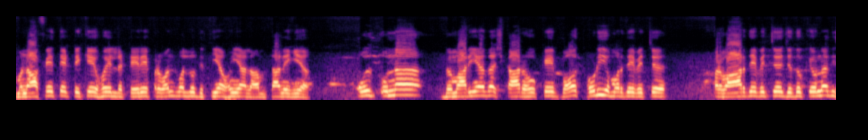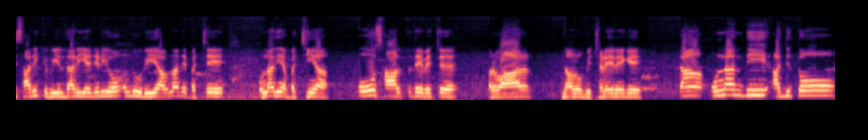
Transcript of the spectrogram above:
ਮੁਨਾਫੇ ਤੇ ਟਿਕੇ ਹੋਏ ਲਟੇਰੇ ਪ੍ਰਬੰਧ ਵੱਲੋਂ ਦਿੱਤੀਆਂ ਹੋਈਆਂ ਅਲਾਮਤਾਂ ਨੇਗੀਆਂ, ਉਹ ਉਹਨਾਂ ਬਿਮਾਰੀਆਂ ਦਾ ਸ਼ਿਕਾਰ ਹੋ ਕੇ ਬਹੁਤ ਥੋੜੀ ਉਮਰ ਦੇ ਵਿੱਚ ਪਰਿਵਾਰ ਦੇ ਵਿੱਚ ਜਦੋਂ ਕਿ ਉਹਨਾਂ ਦੀ ਸਾਰੀ ਕਬੀਲਦਾਰੀ ਹੈ ਜਿਹੜੀ ਉਹ ਅੰਧੂਰੀ ਆ, ਉਹਨਾਂ ਦੇ ਬੱਚੇ, ਉਹਨਾਂ ਦੀਆਂ ਬੱਚੀਆਂ, ਉਸ ਹਾਲਤ ਦੇ ਵਿੱਚ ਪਰਿਵਾਰ ਨਾਲੋਂ ਵਿਛੜੇ ਨੇਗੇ। ਤਾਂ ਉਹਨਾਂ ਦੀ ਅੱਜ ਤੋਂ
